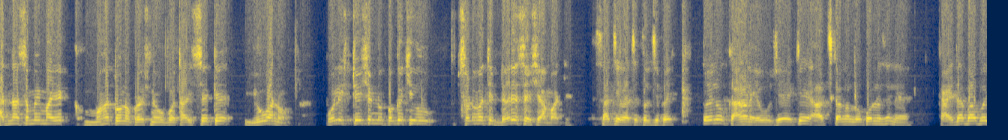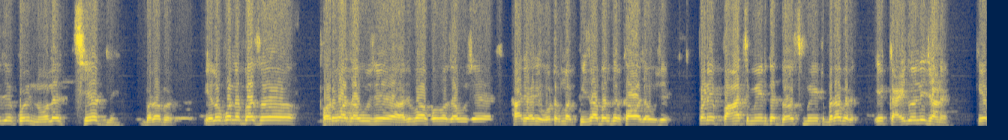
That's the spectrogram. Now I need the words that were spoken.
આજના સમયમાં એક મહત્વનો પ્રશ્ન ઊભો થાય છે કે યુવાનો પોલીસ સ્ટેશનનું પગથિયું ચડવાથી ડરે છે શા માટે? સાચી વાત છે તુલસીભાઈ. તો એનું કારણ એવું છે કે આજકાલના લોકોને છે ને કાયદા બાબતે કોઈ નોલેજ છે જ નહીં. બરાબર. એ લોકોને બસ ફરવા જવું છે હરવા ફરવા જવું છે સારી સારી હોટલમાં પીઝા બર્ગર ખાવા જવું છે. પણ એ પાંચ મિનિટ કે દસ મિનિટ બરાબર એ કાયદો નહીં જાણે કે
